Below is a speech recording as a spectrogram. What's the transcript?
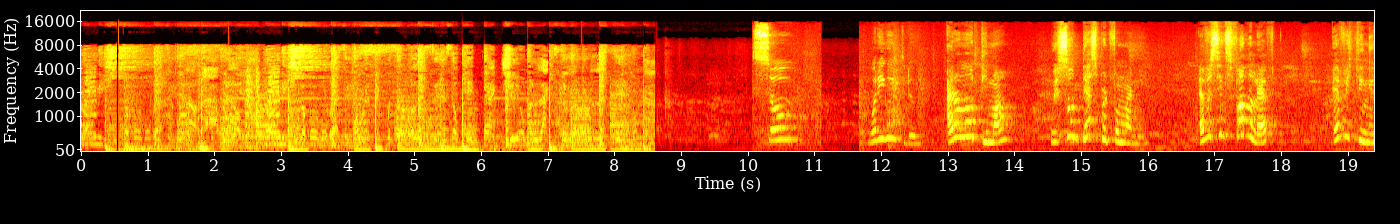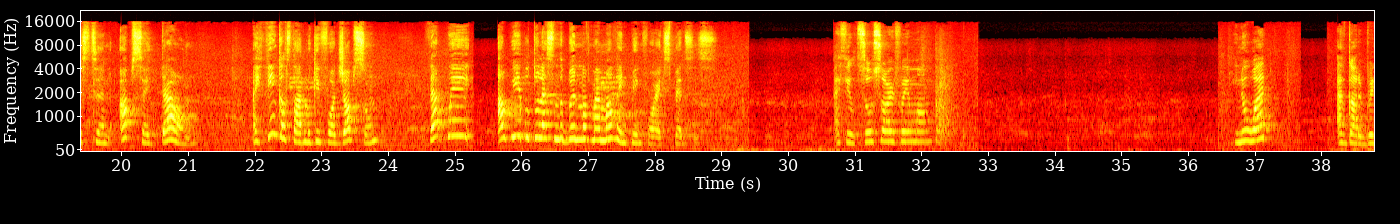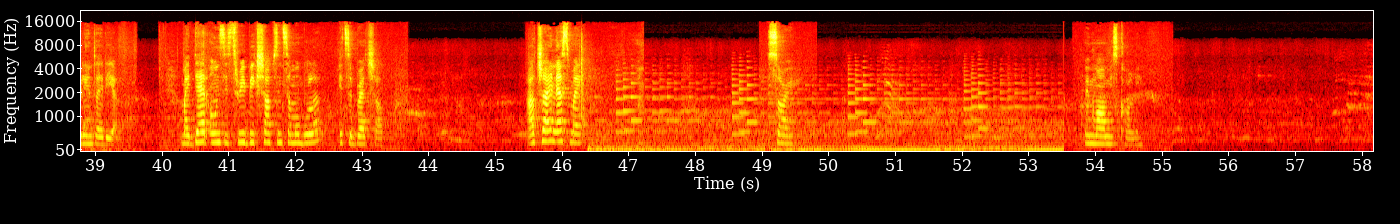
Unleash the verbal blessing, yo, yo. Unleash the verbal blessing, prolific with verbal lessons. So kick back, chill, relax, and learn a lesson. So, what are you going to do? I don't know, Tima. We're so desperate for money. Ever since father left, everything is turned upside down. I think I'll start looking for a job soon. That way, I'll be able to lessen the burden of my mother in paying for her expenses. I feel so sorry for your mom. You know what? I've got a brilliant idea. My dad owns these three big shops in Samabula. It's a bread shop. I'll try and ask my. Sorry. My mom is calling.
